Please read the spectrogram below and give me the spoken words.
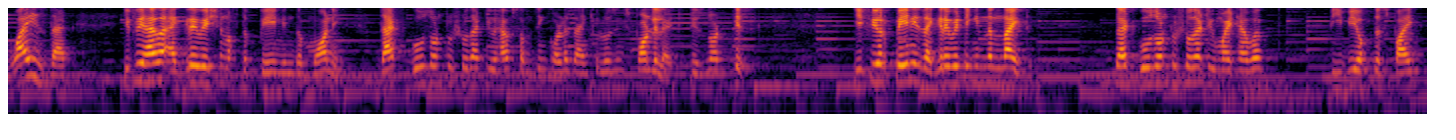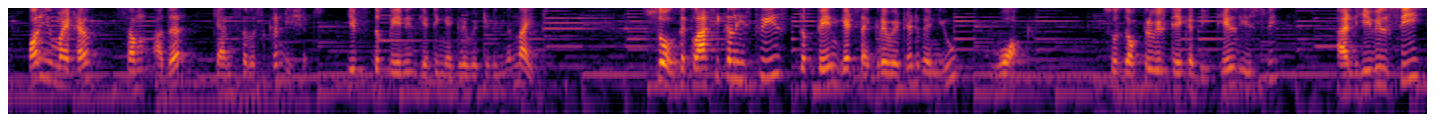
Why is that? If you have an aggravation of the pain in the morning, that goes on to show that you have something called as ankylosing spondylitis. It is not disc. If your pain is aggravating in the night, that goes on to show that you might have a TB of the spine or you might have some other cancerous conditions if the pain is getting aggravated in the night. So the classical history is the pain gets aggravated when you walk. So doctor will take a detailed history and he will see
